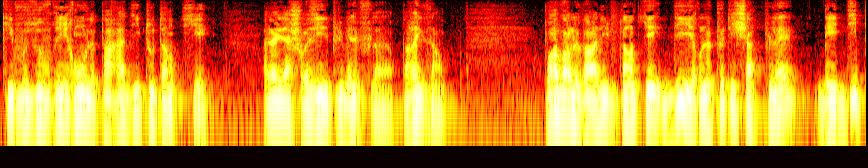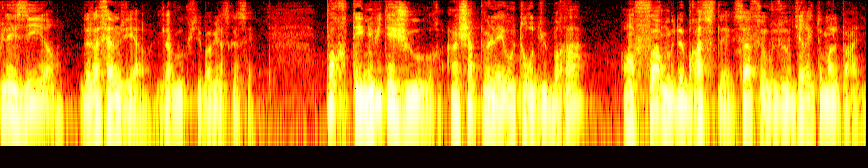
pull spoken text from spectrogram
qui vous ouvriront le paradis tout entier. Alors il a choisi les plus belles fleurs. Par exemple, pour avoir le paradis tout entier, dire le petit chapelet des dix plaisirs de la Sainte Vierge. J'avoue que je ne sais pas bien ce que c'est. Porter nuit et jour un chapelet autour du bras en forme de bracelet. Ça, ça vous ouvre directement le paradis.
